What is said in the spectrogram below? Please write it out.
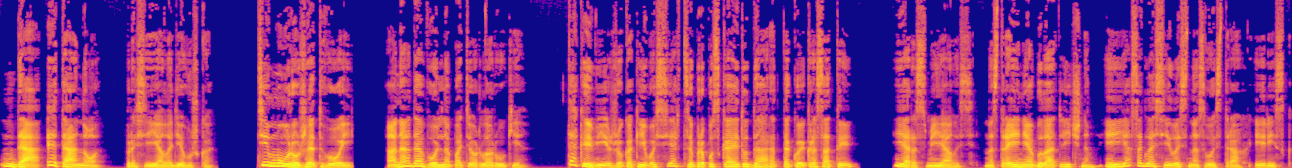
«Да, это оно!» – просияла девушка. «Тимур уже твой!» Она довольно потерла руки. «Так и вижу, как его сердце пропускает удар от такой красоты!» Я рассмеялась. Настроение было отличным, и я согласилась на свой страх и риск.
